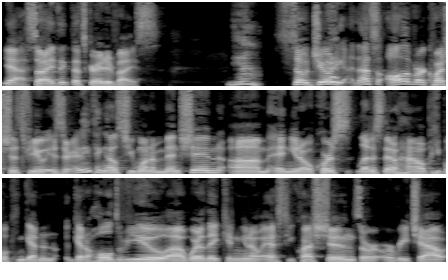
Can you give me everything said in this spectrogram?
yeah. So I think that's great advice. Yeah. So Jodi, that's all of our questions for you. Is there anything else you want to mention? Um, and you know, of course, let us know how people can get an, get a hold of you, uh, where they can you know ask you questions or, or reach out.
